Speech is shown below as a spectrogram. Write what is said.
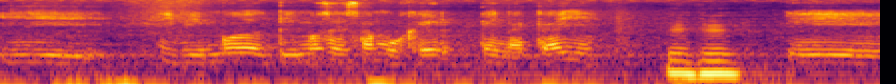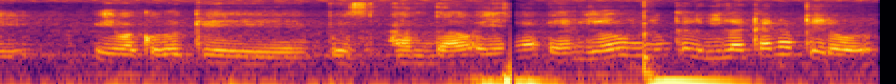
y, vimos, vimos a esa mujer en la calle. y, me acuerdo que pues andaba, yo nunca le vi la cara, pero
